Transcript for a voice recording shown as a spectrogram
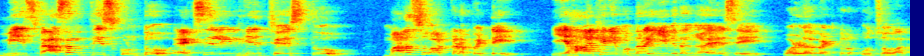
మీ శ్వాసను తీసుకుంటూ ఎక్సిల్ ఇన్హీల్ చేస్తూ మనసు అక్కడ పెట్టి ఈ హాకిని ముద్ర ఈ విధంగా వేసి ఒళ్ళో పెట్టుకుని కూర్చోవాలి.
